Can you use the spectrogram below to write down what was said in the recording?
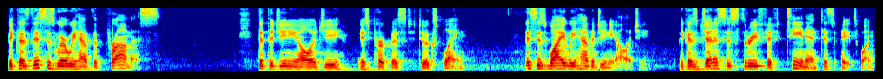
Because this is where we have the promise that the genealogy is purposed to explain. This is why we have a genealogy because Genesis 3:15 anticipates one.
